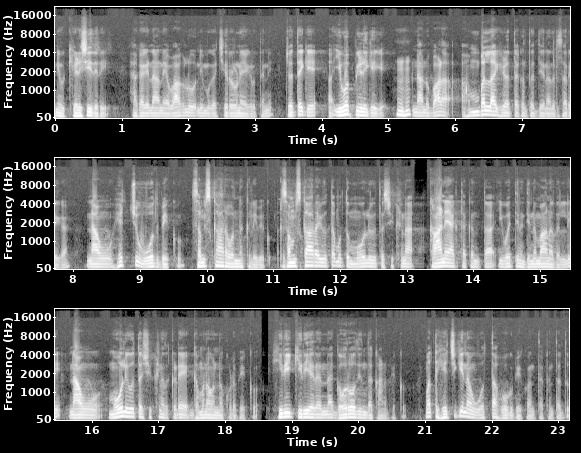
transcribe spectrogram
ನೀವು ಕೇಳಿಸಿದಿರಿ. ಹಾಗಾಗಿ ನಾನು ಯಾವಾಗಲೂ ನಿಮಗೆ ಚಿರಋಣಿಯಾಗಿರ್ತೇನೆ ಜೊತೆಗೆ ಯುವ ಪೀಳಿಗೆಗೆ ನಾನು ಭಾಳ ಹಂಬಲ್ಲಾಗಿ ಹೇಳ್ತಕ್ಕಂಥದ್ದು ಏನಂದ್ರೆ ಸರ್ ಈಗ? ನಾವು ಹೆಚ್ಚು ಓದಬೇಕು, ಸಂಸ್ಕಾರವನ್ನು ಕಲಿಬೇಕು. ಸಂಸ್ಕಾರಯುತ ಮತ್ತು ಮೌಲ್ಯಯುತ ಶಿಕ್ಷಣ ಕಾಣೆಯಾಗ್ತಕ್ಕಂಥ ಇವತ್ತಿನ ದಿನಮಾನದಲ್ಲಿ ನಾವು ಮೌಲ್ಯಯುತ ಶಿಕ್ಷಣದ ಕಡೆ ಗಮನವನ್ನು ಕೊಡಬೇಕು. ಹಿರಿಕಿರಿಯರನ್ನು ಗೌರವದಿಂದ ಕಾಣಬೇಕು. ಮತ್ತು ಹೆಚ್ಚಿಗೆ ನಾವು ಓದ್ತಾ ಹೋಗಬೇಕು ಅಂತಕ್ಕಂಥದ್ದು.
